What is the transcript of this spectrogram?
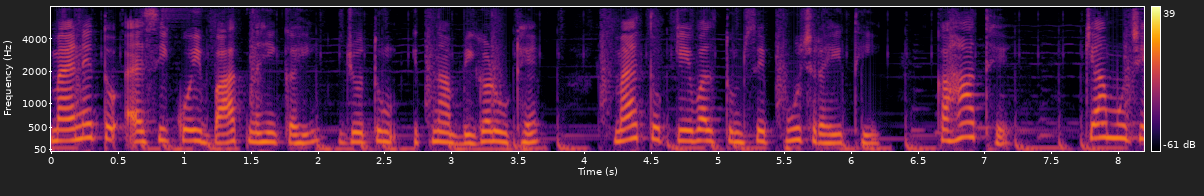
मैंने तो ऐसी कोई बात नहीं कही जो तुम इतना बिगड़ उठे। मैं तो केवल तुमसे पूछ रही थी, कहाँ थे? क्या मुझे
